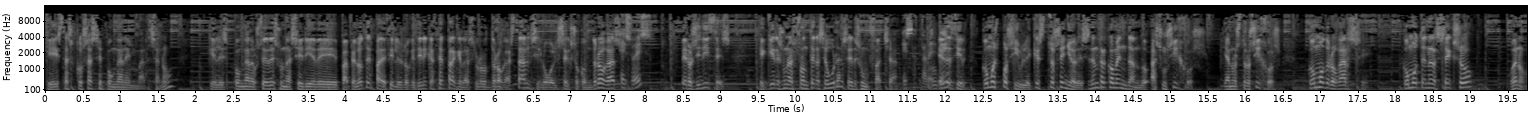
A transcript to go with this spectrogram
que estas cosas se pongan en marcha, ¿no? Que les pongan a ustedes una serie de papelotes para decirles lo que tiene que hacer para que las drogas tal, si luego el sexo con drogas. Eso es. Pero si dices que quieres unas fronteras seguras, eres un facha. Exactamente. Es decir, ¿cómo es posible que estos señores estén recomendando a sus hijos y a nuestros hijos cómo drogarse, cómo tener sexo? Bueno,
